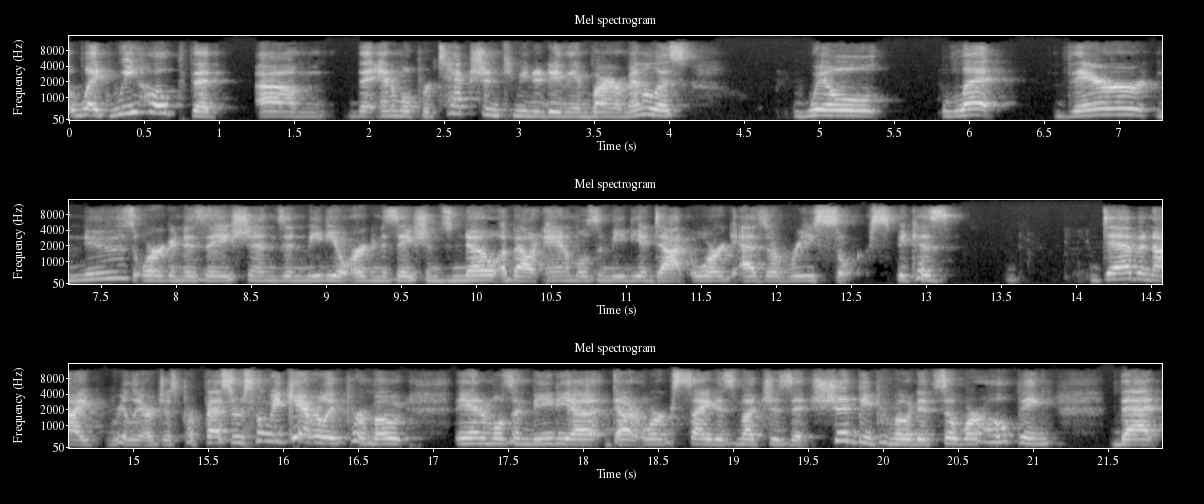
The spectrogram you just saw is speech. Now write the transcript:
like we hope that um, the animal protection community and the environmentalists will let their news organizations and media organizations know about animalsandmedia.org as a resource because Deb and I really are just professors and we can't really promote the animalsandmedia.org site as much as it should be promoted. So we're hoping that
